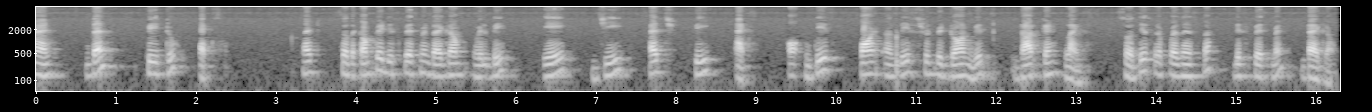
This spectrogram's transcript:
And then P to X right? So the complete displacement diagram will be A G H P X. Oh, this point uh, this should be drawn with darkened lines so this represents the displacement diagram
